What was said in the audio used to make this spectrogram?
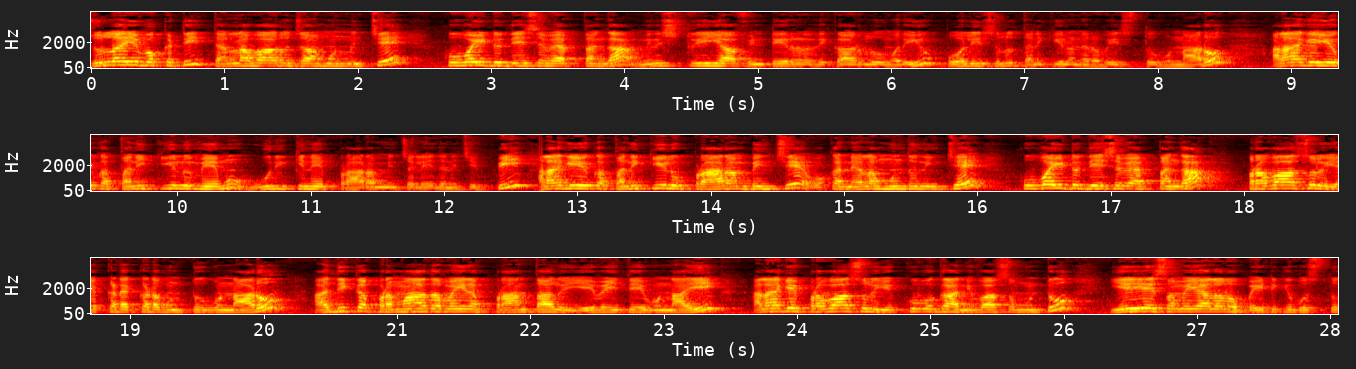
జూలై ఒకటి తెల్లవారుజాము నుంచే కువైట్ దేశవ్యాప్తంగా మినిస్ట్రీ ఆఫ్ ఇంటీరియర్ అధికారులు మరియు పోలీసులు తనిఖీలు నిర్వహిస్తూ ఉన్నారు. అలాగే యొక్క తనిఖీలు మేము ఊరికినే ప్రారంభించలేదని చెప్పి అలాగే యొక్క తనిఖీలు ప్రారంభించే ఒక నెల ముందు నుంచే కువైట్ దేశవ్యాప్తంగా ప్రవాసులు ఎక్కడెక్కడ ఉంటూ ఉన్నారు? అధిక ప్రమాదమైన ప్రాంతాలు ఏవైతే ఉన్నాయి? అలాగే ప్రవాసులు ఎక్కువగా నివాసం ఉంటూ ఏ ఏ సమయాలలో బయటికి వస్తూ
